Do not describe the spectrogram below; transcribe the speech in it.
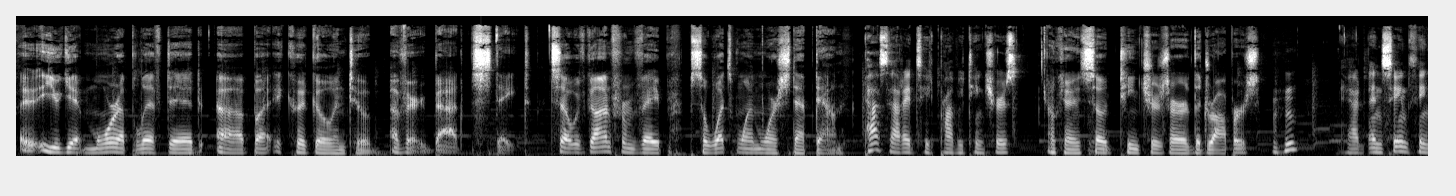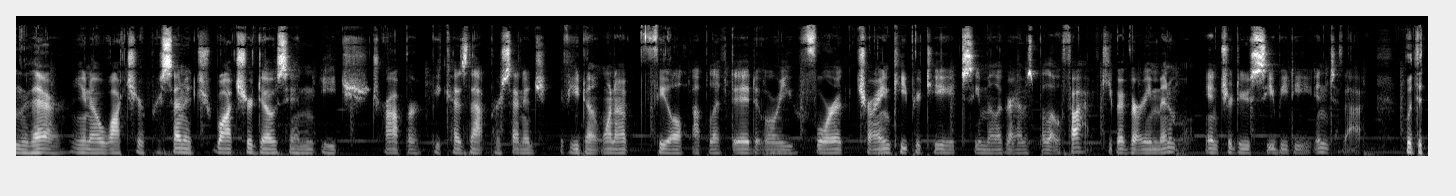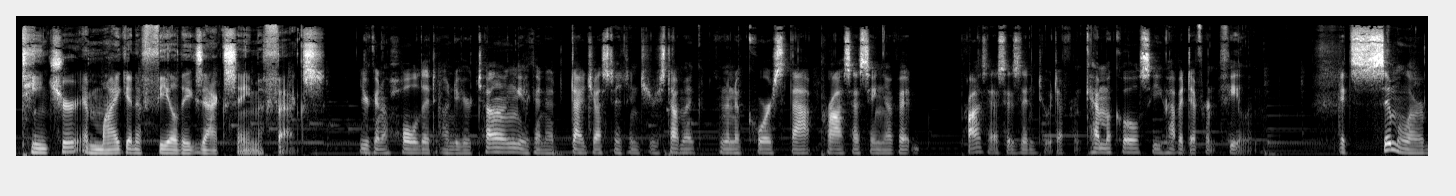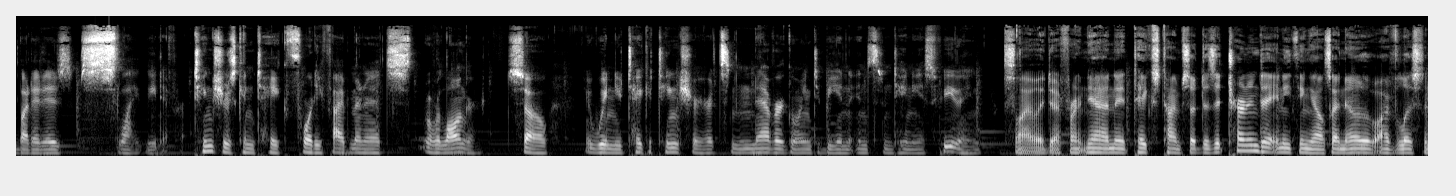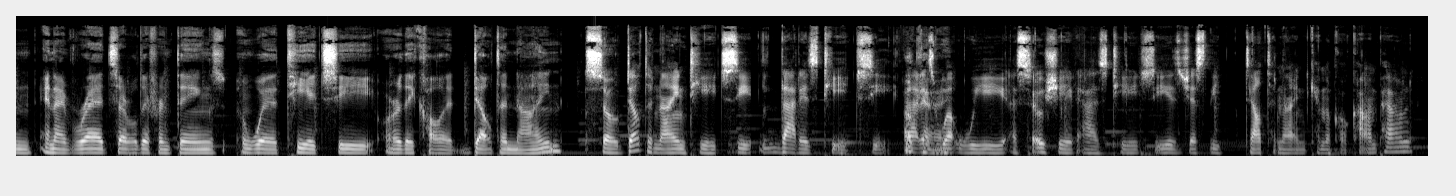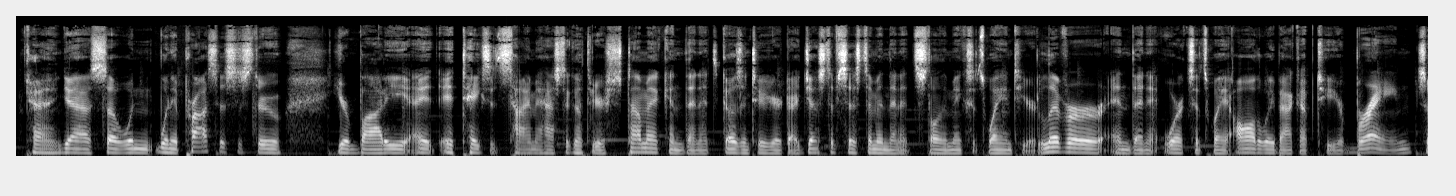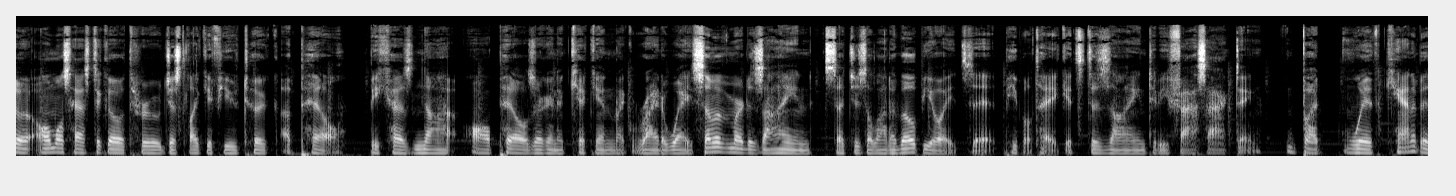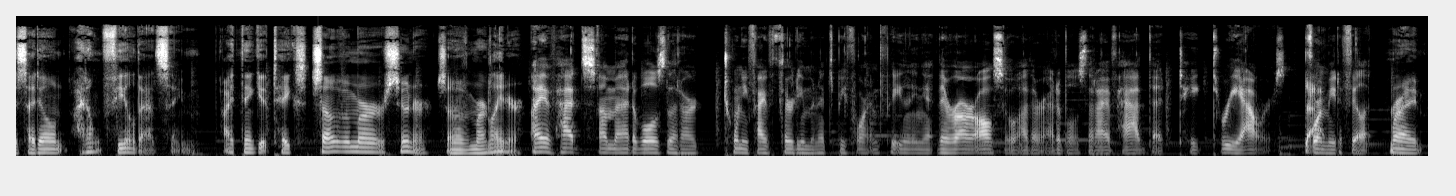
You get more uplifted, uh, but it could go into a, a very bad state. So we've gone from vape. So what's one more step down? past that, I'd say probably tinctures. Okay, so tinctures are the droppers. Mm-hmm. Yeah, and same thing there. You know, watch your percentage, watch your dose in each dropper because that percentage, if you don't want to feel uplifted or euphoric, try and keep your THC milligrams below five. Keep it very minimal. Introduce CBD into that. With a tincture, am I going to feel the exact same effects? You're going to hold it under your tongue, you're going to digest it into your stomach, and then, of course, that processing of it processes into a different chemical, so you have a different feeling. It's similar, but it is slightly different. Tinctures can take 45 minutes or longer, so when you take a tincture, it's never going to be an instantaneous feeling. Slightly different. Yeah, and it takes time. So does it turn into anything else? I know I've listened and I've read several different things with THC, or they call it Delta 9. So delta 9 THC, that is THC. That is Okay. what we associate as THC is just the delta 9 chemical compound. Okay, yeah. So when when it processes through your body, it, it takes its time. It has to go through your stomach, and then it goes into your digestive system, and then it slowly makes its way into your liver, and then it works its way all the way back up to your brain. So it almost has to go through just like if you took a pill. Because not all pills are going to kick in like right away. Some of them are designed, such as a lot of opioids that people take. It's designed to be fast acting. But with cannabis, I don't, I don't feel that same. I think it takes some of them are sooner, some of them are later. I have had some edibles that are 25 30 minutes before I'm feeling it. There are also other edibles that I've had that take 3 hours for me to feel it. Right.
